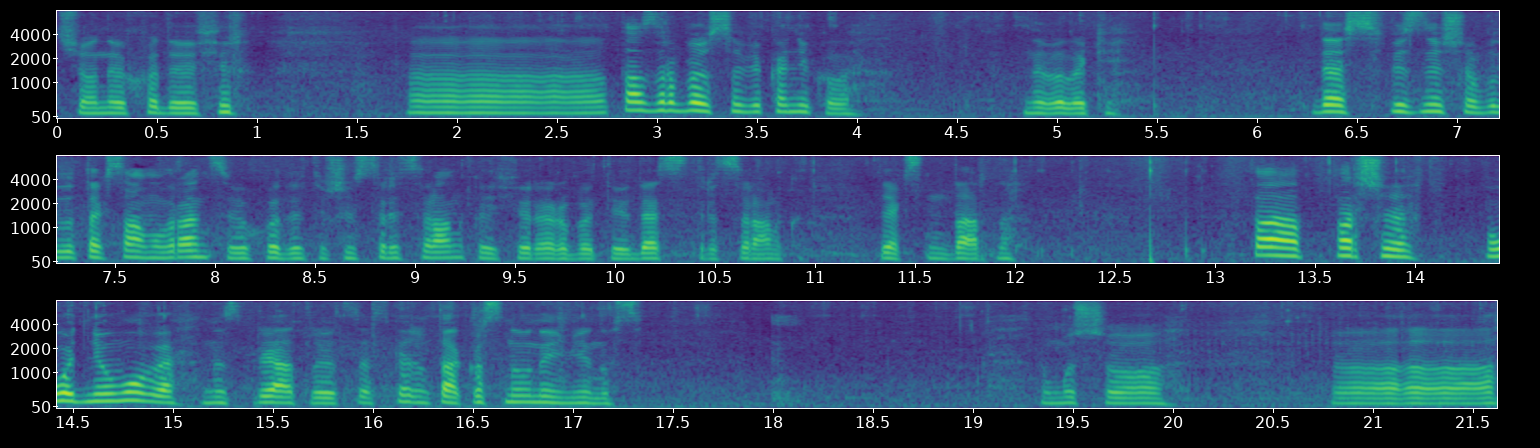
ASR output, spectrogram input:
Чого не виходить в ефір? Е, Та зробив собі канікули невеликі. Десь пізніше буду так само вранці виходити в 6.30 ранку ефіри робити і в 10.30 ранку, як стандартно. Та перше погодні умови несприятливі, це, скажімо так, основний мінус. Тому що е,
